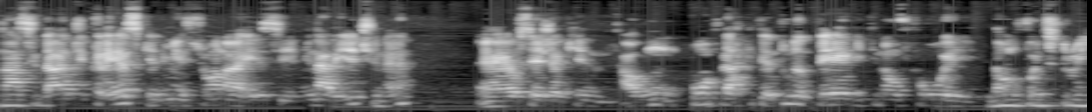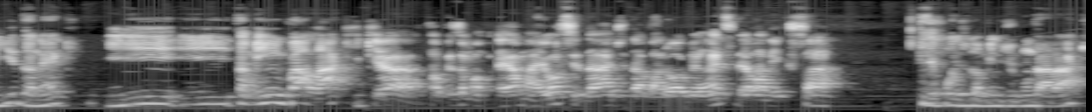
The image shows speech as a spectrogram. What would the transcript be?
na cidade de Cresce, ele menciona esse minarete, né, é, ou seja, que algum ponto da arquitetura tag que não foi não foi destruída, né? E, e também em Valak, que é talvez é a maior cidade da Baróvia antes dela anexar depois do domínio de Gundarak,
